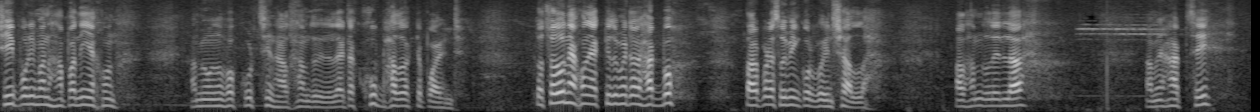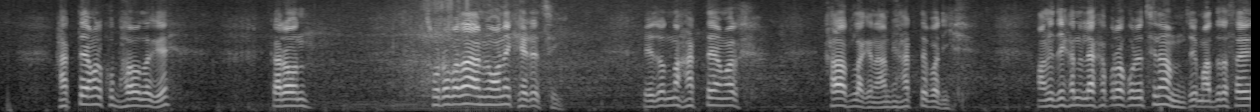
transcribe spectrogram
সেই পরিমাণ হাঁপানি এখন আমি অনুভব করছি না, আলহামদুলিল্লাহ। এটা খুব ভালো একটা পয়েন্ট তো চলুন এখন এক কিলোমিটার হাঁটবো। তারপরে সুইমিং করব ইনশাল্লাহ আলহামদুলিল্লাহ, আমি হাঁটছি। হাঁটতে আমার খুব ভালো লাগে, কারণ ছোটোবেলায় আমি অনেক হেঁটেছি। এই জন্য হাঁটতে আমার খারাপ লাগে না, আমি হাঁটতে পারি। আমি যেখানে লেখাপড়া করেছিলাম, যে মাদ্রাসায়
